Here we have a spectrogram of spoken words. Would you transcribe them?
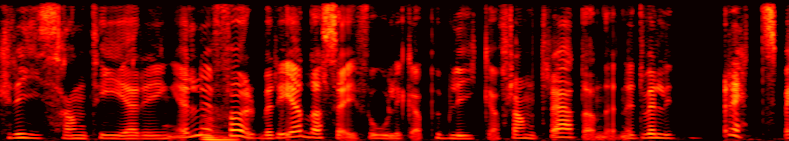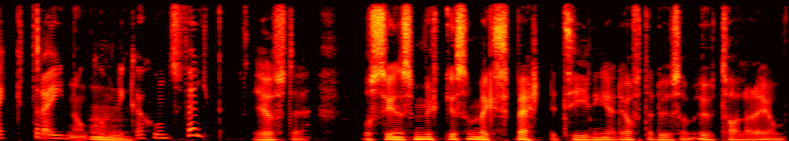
krishantering eller förbereda sig för olika publika framträdanden. Ett väldigt brett spektra inom mm. kommunikationsfältet. Just det. Och syns mycket som expert i tidningar. Det är ofta du som uttalar dig om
